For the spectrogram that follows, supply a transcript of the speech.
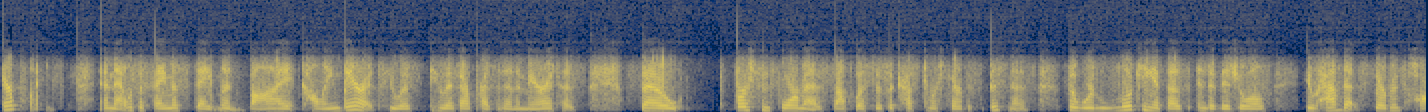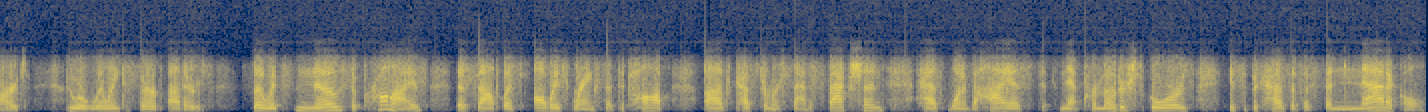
airplanes. And that was a famous statement by Colleen Barrett, who was who is our president emeritus. So first and foremost, Southwest is a customer service business. So we're looking at those individuals who have that servant's heart, who are willing to serve others. So it's no surprise that Southwest always ranks at the top of customer satisfaction, has one of the highest net promoter scores. It's because of a fanatical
